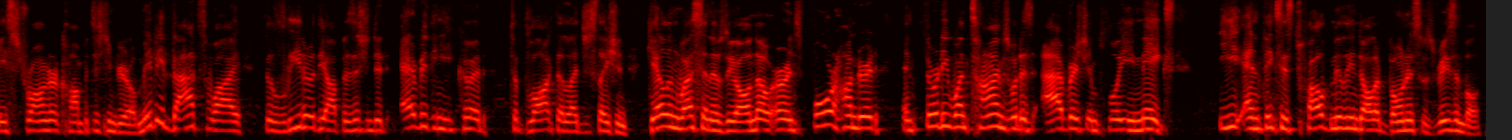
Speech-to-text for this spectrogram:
a stronger competition bureau. Maybe that's why the leader of the opposition did everything he could to block the legislation. Galen Weston, as we all know, earns 431 times what his average employee makes he, and thinks his $12 million bonus was reasonable.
